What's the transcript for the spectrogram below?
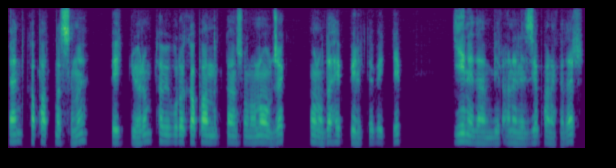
ben kapatmasını bekliyorum. Tabi bura kapandıktan sonra ne olacak? Onu da hep birlikte bekleyip yeniden bir analiz yapana kadar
